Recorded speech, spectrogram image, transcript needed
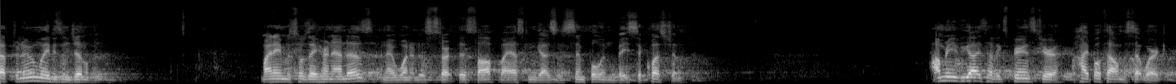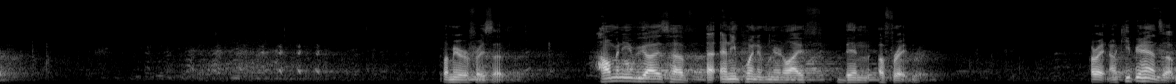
afternoon, ladies and gentlemen. My name is Jose Hernandez, and I wanted to start this off by asking you guys a simple and basic question. How many of you guys have experienced your hypothalamus at work? Let me rephrase that. How many of you guys have, at any point in your life, been afraid? All right, now keep your hands up.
